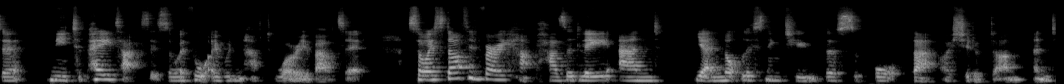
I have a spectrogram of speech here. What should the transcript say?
to need to pay taxes. So I thought I wouldn't have to worry about it. So I started very haphazardly and yeah, not listening to the support that I should have done. And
